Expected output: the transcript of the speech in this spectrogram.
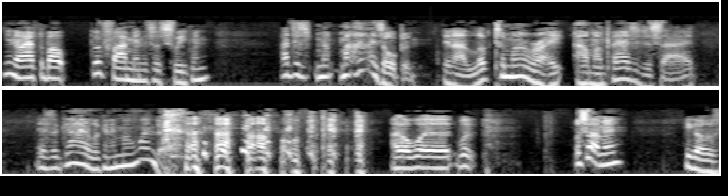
You know, after about good five minutes of sleeping, I just my, my eyes open. Then I look to my right, out my passenger side. There's a guy looking in my window. oh. I go, what? What? What's up, man? He goes,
